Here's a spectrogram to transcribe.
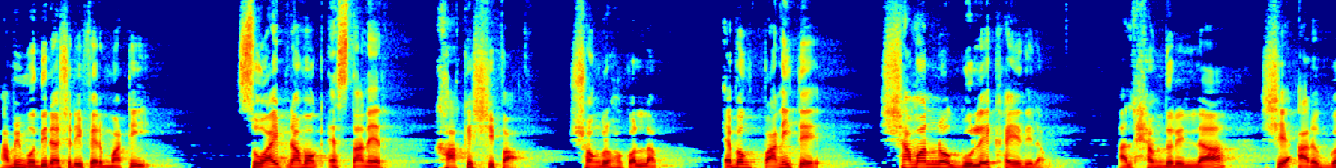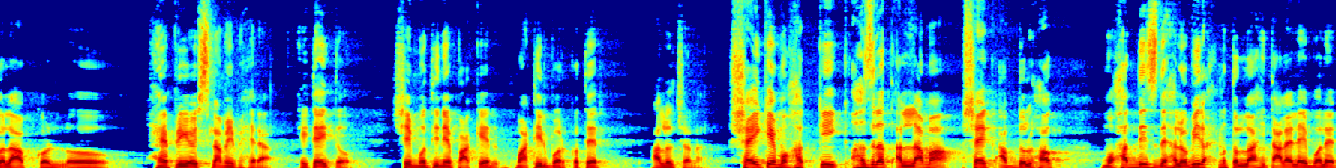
আমি মদিনা শরীফের মাটি সোয়াইব নামক স্থানের খাকে শিফা সংগ্রহ করলাম এবং পানিতে সামান্য গুলে খাইয়ে দিলাম। আলহামদুলিল্লাহ, সে আরোগ্য লাভ করল। হ্যাঁ প্রিয় ইসলামী ভেরা এটাই তো সেই মদিনে পাকের মাটির বরকতের আলোচনা। শাইকে মহাক্কিক হজরত আল্লামা শেখ আব্দুল হক মহাদ্দিস দেহলবী রহমতুল্লাহ তালাই বলেন,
